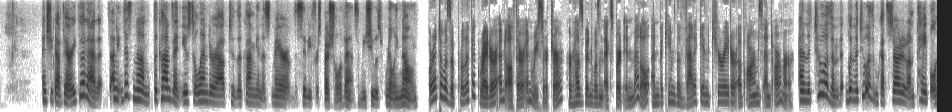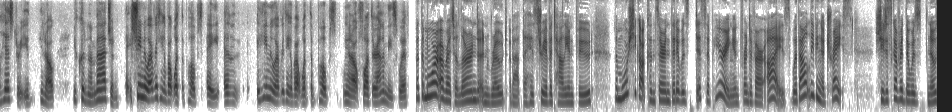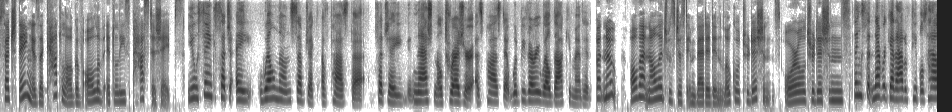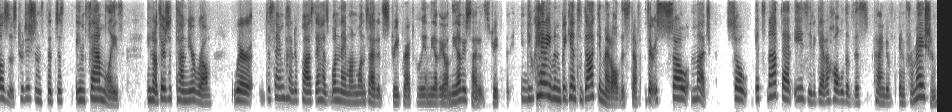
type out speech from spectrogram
and she got very good at it. I mean, this nun, the convent used to lend her out to the communist mayor of the city for special events. I mean, she was really known. Oretta was a prolific writer and author and researcher. Her husband was an expert in metal and became the Vatican curator of arms and armor. And the two of them, when the two of them got started on papal history, you, you know, you couldn't imagine. She knew everything about what the popes ate, and he knew everything about what the popes, you know, fought their enemies with. But the more Oretta learned and wrote about the history of Italian food, the more she got concerned that it was disappearing in front of our eyes without leaving a trace. She discovered there was no such thing as a catalogue of all of Italy's pasta shapes. You think such a well known subject of pasta such a national treasure as pasta would be very well documented. But nope, all that knowledge was just embedded in local traditions, oral traditions, things that never get out of people's houses, traditions that just in families. You know, there's a town near Rome where the same kind of pasta has one name on one side of the street practically and the other on the other side of the street. You can't even begin to document all this stuff. There is so much. So it's not that easy to get a hold of this kind of information.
